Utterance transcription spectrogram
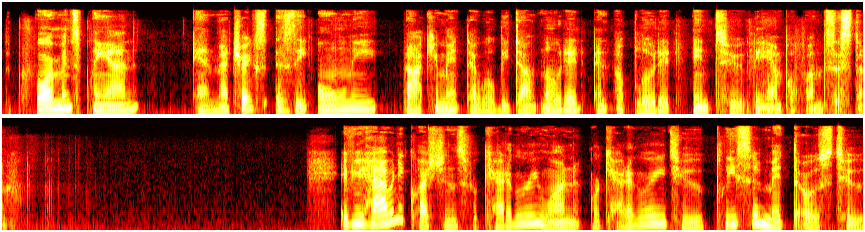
the performance plan and metrics is the only document that will be downloaded and uploaded into the Amplifund system. If you have any questions for Category 1 or Category 2, please submit those to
